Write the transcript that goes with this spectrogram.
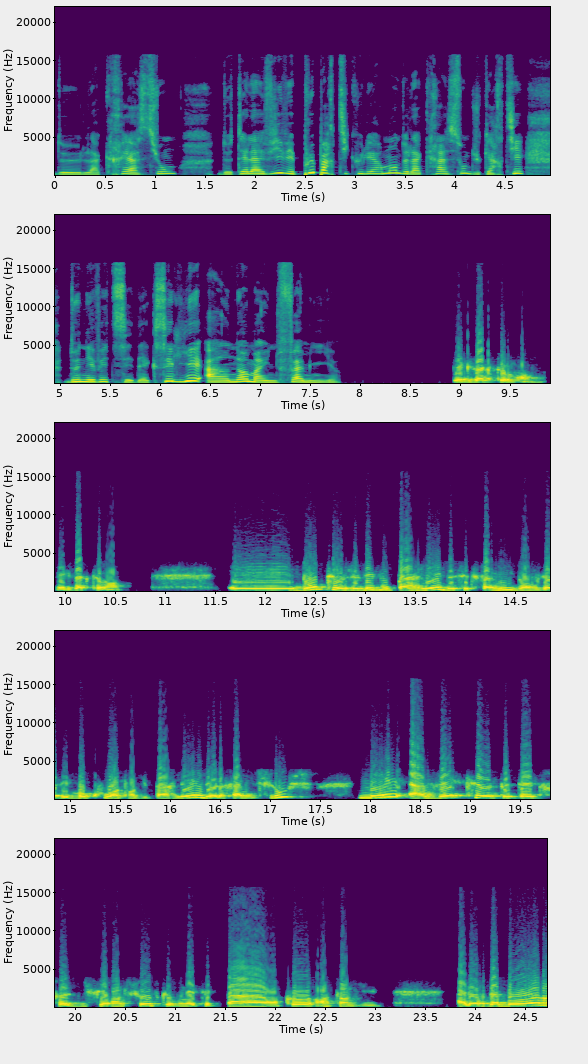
de la création de Tel Aviv et plus particulièrement de la création du quartier de Neve Tzedek. C'est lié à un homme, à une famille. Exactement, exactement. Et donc, je vais vous parler de cette famille dont vous avez beaucoup entendu parler, de la famille Schlouch, mais avec euh, peut-être différentes choses que vous n'avez pas encore entendues. Alors d'abord,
